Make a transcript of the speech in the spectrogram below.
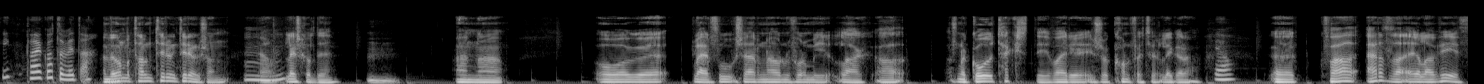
fínt. Það er gott að vita. En við vorum að tala um Tyrfing Tyrfingsson, Mhm. leikskaldið. Mhm. Þannig að, og uh, Blær, þú segir hérna árum við fórum í lag að svona góðu texti væri eins og konfekt fyrir leikara. Já. Uh, hvað er það eiginlega við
